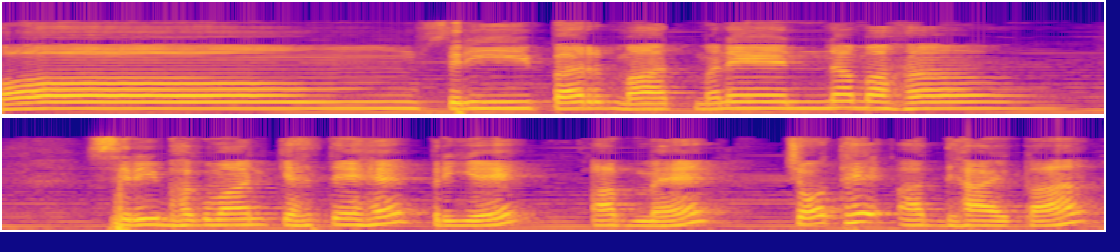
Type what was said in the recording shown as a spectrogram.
ओम श्री परमात्मने नमः। श्री भगवान कहते हैं, प्रिय, अब मैं चौथे अध्याय का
